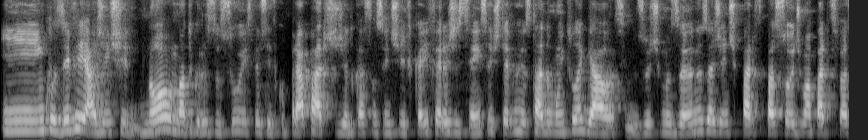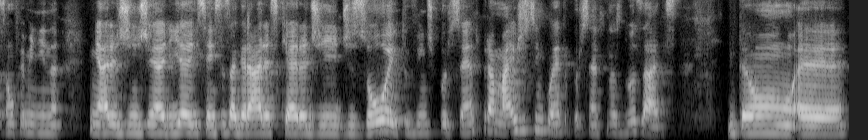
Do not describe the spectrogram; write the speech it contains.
E, inclusive, a gente, no Mato Grosso do Sul, em específico para a parte de educação científica e feiras de ciência, a gente teve um resultado muito legal. Assim, nos últimos anos, a gente passou de uma participação feminina em áreas de engenharia e ciências agrárias, que era de 18%, 20%, para mais de 50% nas duas áreas. Então, é,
